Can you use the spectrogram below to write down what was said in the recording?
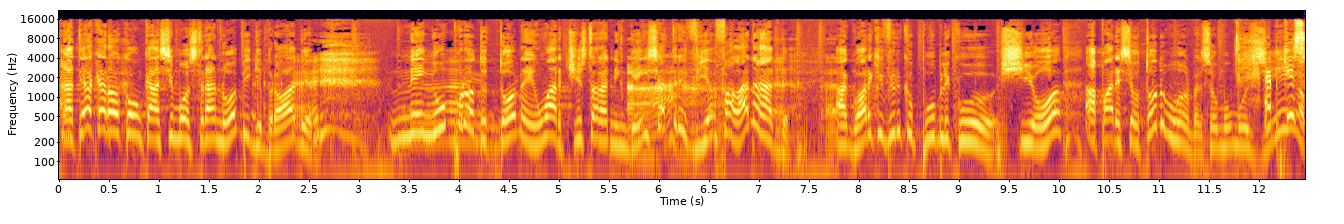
até a Carol Conká se mostrar no Big Brother, nenhum produtor, nenhum artista, ninguém se atrevia a falar nada. Agora que viram que o público chiou, apareceu todo mundo. Apareceu o Mumuzinho, É porque isso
